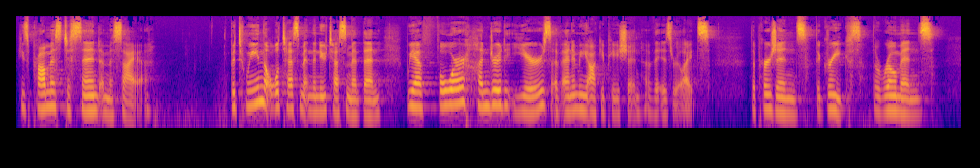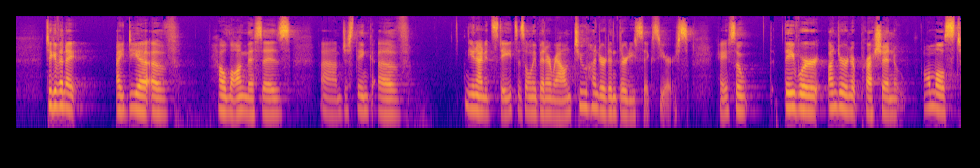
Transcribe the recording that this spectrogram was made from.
He's promised to send a Messiah. Between the Old Testament and the New Testament, then, we have 400 years of enemy occupation of the Israelites the Persians, the Greeks, the Romans. To give an idea of how long this is, um, just think of the United States has only been around 236 years. Okay, so they were under an oppression almost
